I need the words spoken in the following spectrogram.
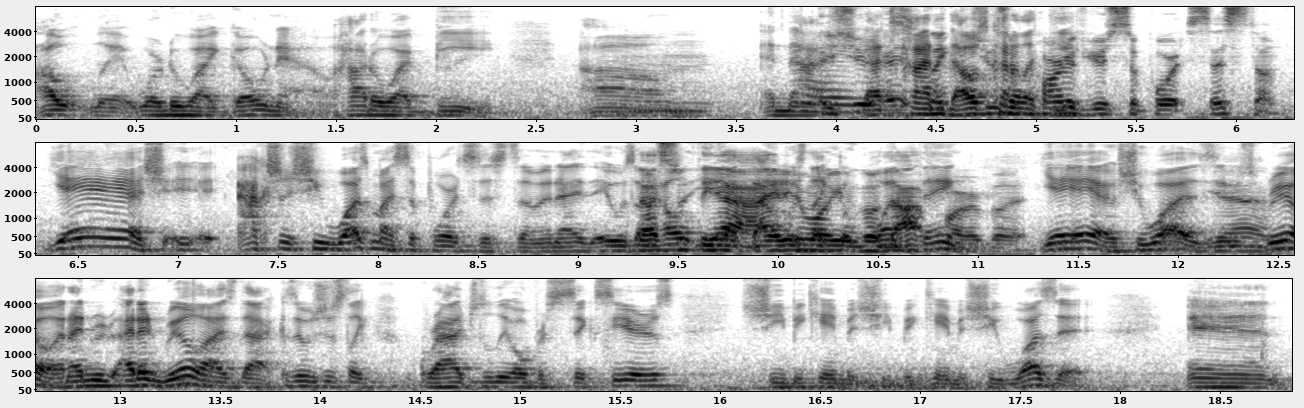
outlet? Where do I go now? How do I be? Um, mm-hmm. And that, yeah, that's kind like, of that was kind of like part the- of your support system. yeah, yeah, yeah. She, actually, she was my support system, and I, it was That's- a healthy. yeah, that, that I didn't was like you to the go one that thing. far, but- yeah, yeah, yeah, she was. It was real, and I didn't, I didn't realize that because it was just like gradually over six years, she became it, she became it, she was it, and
